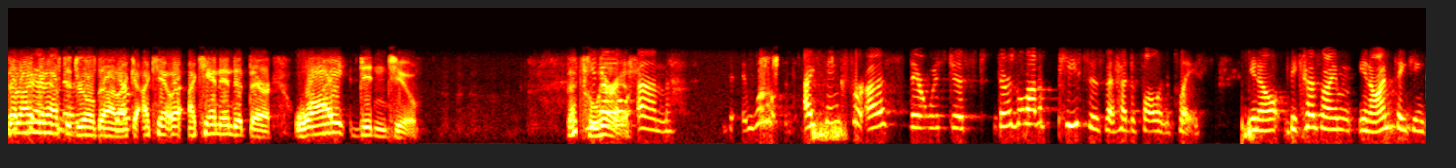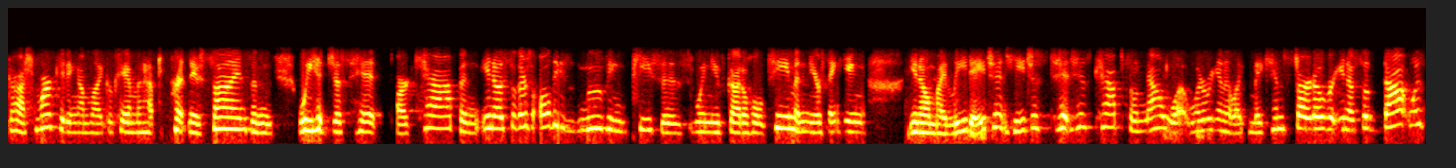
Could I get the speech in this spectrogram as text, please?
then I'm going to have to drill down. Yep. I, can't I can't end it there. Why didn't you? That's hilarious. You know, um, well, I think for us there was just there's a lot of pieces that had to fall into place you know, because I'm, you know, I'm thinking, gosh, marketing, I'm like, okay, I'm going to have to print new signs and we had just hit our cap and, you know, so there's all these moving pieces when you've got a whole team and you're thinking, you know, my lead agent, he just hit his cap, so now what? What are we going to like make him start over? You know, so that was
